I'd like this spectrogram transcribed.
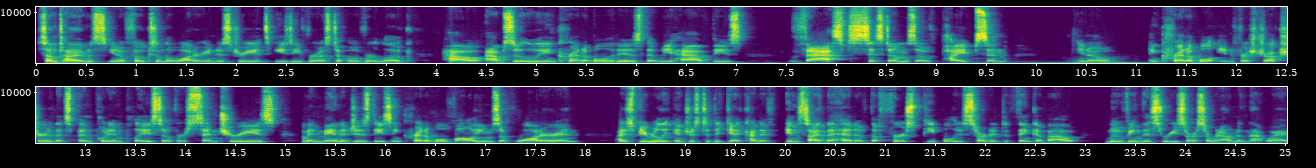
sometimes, you know, folks in the water industry, it's easy for us to overlook how absolutely incredible it is that we have these vast systems of pipes and you know incredible infrastructure that's been put in place over centuries and manages these incredible volumes of water. And i'd just be really interested to get kind of inside the head of the first people who started to think about moving this resource around in that way.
